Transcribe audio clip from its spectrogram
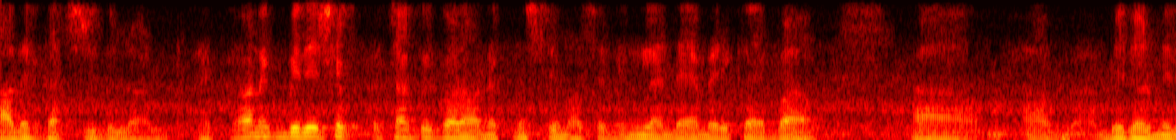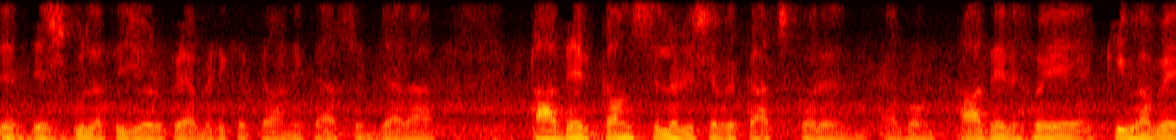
তাদের কাছে যদি লয়ালিটি থাকে। অনেক বিদেশে চাকরি করা অনেক মুসলিম আছেন, ইংল্যান্ডে, আমেরিকায় বা বিধর্মীদের দেশগুলোতে, ইউরোপে, আমেরিকাতে অনেকে আছেন যারা তাদের কাউন্সিলর হিসেবে কাজ করেন এবং তাদের হয়ে কীভাবে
